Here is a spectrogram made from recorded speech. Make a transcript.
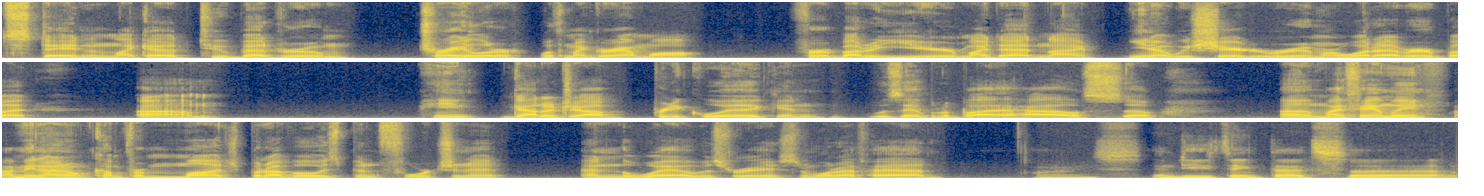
stayed in like a two bedroom trailer with my grandma for about a year. My dad and I, you know, we shared a room or whatever, but um, he got a job pretty quick and was able to buy a house. So um, my family, I mean, I don't come from much, but I've always been fortunate in the way I was raised and what I've had. Nice. And do you think that's uh,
